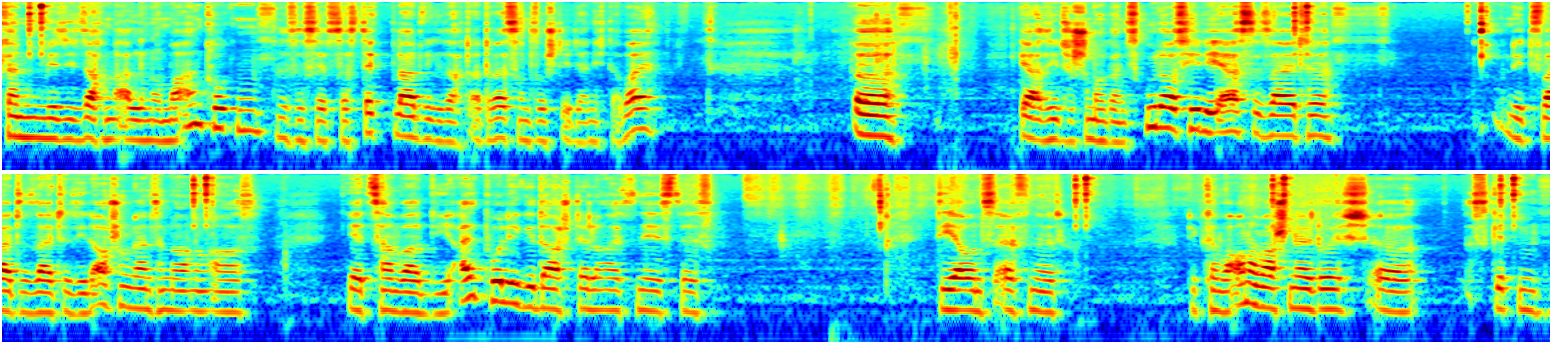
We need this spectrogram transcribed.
Kann mir die Sachen alle nochmal angucken. Das ist jetzt das Deckblatt, wie gesagt, Adresse und so steht ja nicht dabei. Äh, ja, sieht schon mal ganz gut aus hier, die erste Seite. Die zweite Seite sieht auch schon ganz in Ordnung aus. Jetzt haben wir die altpolige Darstellung als nächstes, die er uns öffnet. Die können wir auch noch mal schnell durch äh, skippen.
